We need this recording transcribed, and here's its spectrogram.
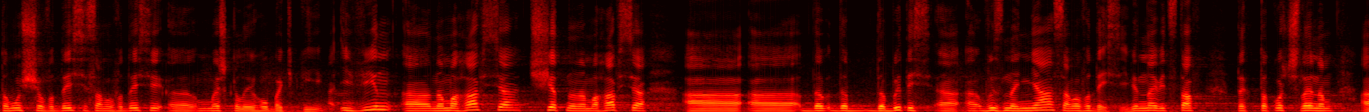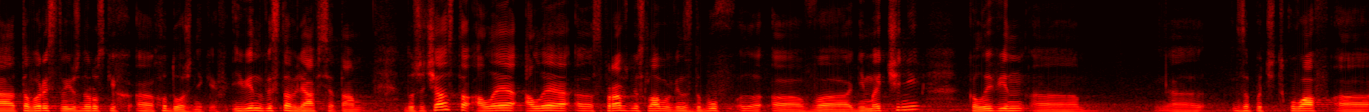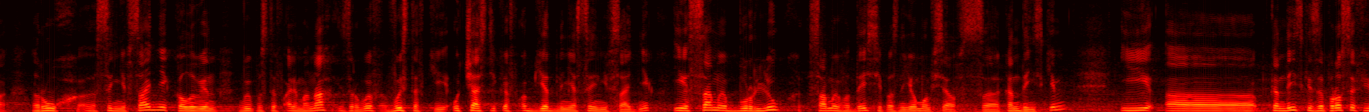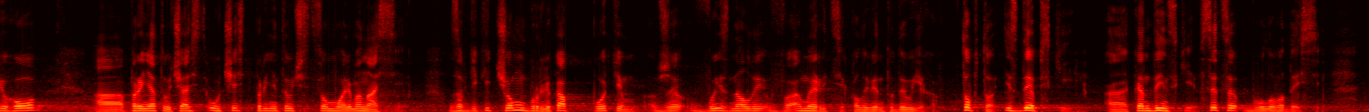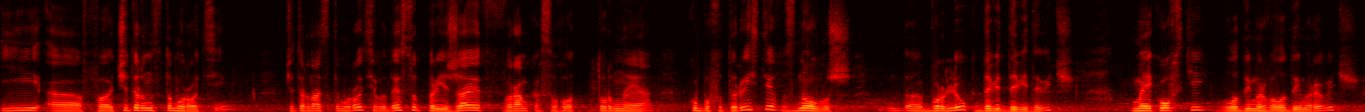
Тому що в Одесі, саме в Одесі, е, мешкали його батьки, і він е, намагався, тщетно намагався добитись визнання саме в Одесі. Він навіть став також членом товариства южноруських художників, і він виставлявся там дуже часто, але, але е, справжню славу він здобув е, е, в Німеччині, коли він. Започаткував рух Синій всадник, коли він випустив альманах і зробив виставки учасників об'єднання Синій всадник. І саме Бурлюк, саме в Одесі, познайомився з Кандинським. І Кандинський запросив його прийняти участь, участь, прийняти участь в цьому альманасі. Завдяки чому Бурлюка потім вже визнали в Америці, коли він туди уїхав. Тобто Іздебський, е, Кандинський, все це було в Одесі. І е, в 2014 році, в 14 році в Одесу приїжджають в рамках свого турне Куба футуристів знову ж е, Бурлюк Давід Давідович, Маяковський Володимир Володимирович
